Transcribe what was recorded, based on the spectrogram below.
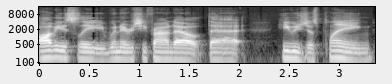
obviously whenever she found out that he was just playing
